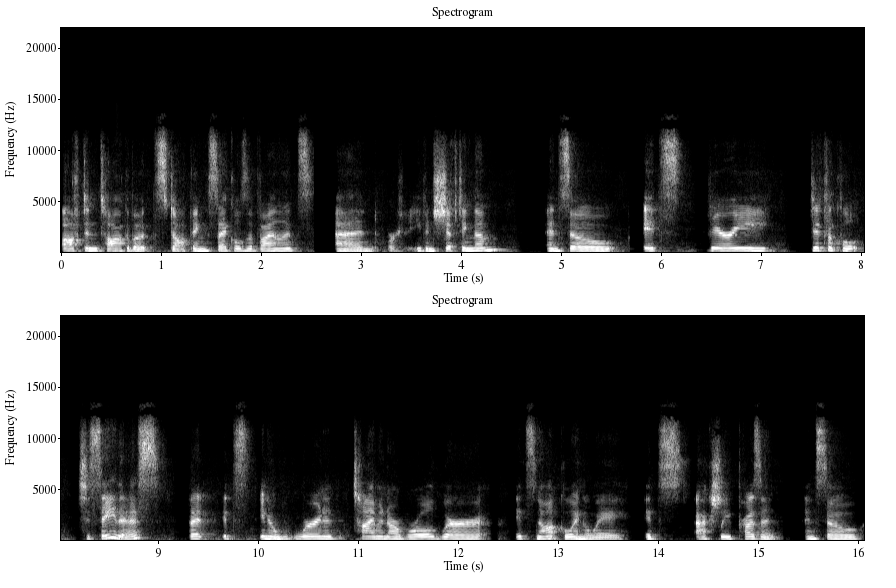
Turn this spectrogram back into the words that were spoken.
often talk about stopping cycles of violence and or even shifting them. And so it's very difficult to say this, but it's, you know, we're in a time in our world where it's not going away. It's actually present and so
